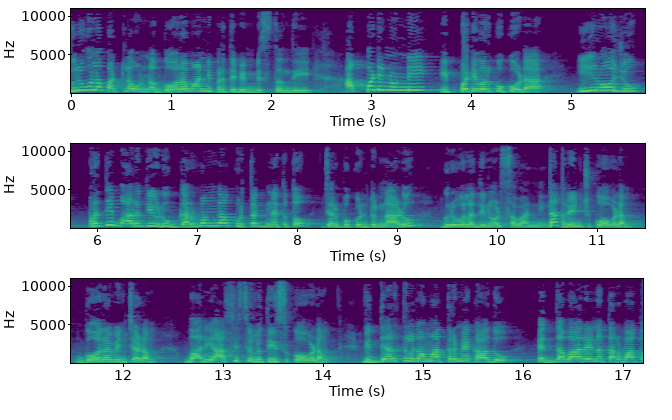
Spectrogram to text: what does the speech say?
గురువుల పట్ల ఉన్న గౌరవాన్ని ప్రతిబింబిస్తుంది. అప్పటి నుండి ఇప్పటి వరకు కూడా ఈ రోజు ప్రతి భారతీయుడు గర్వంగా కృతజ్ఞతతో జరుపుకుంటున్నాడు గురువుల దినోత్సవాన్ని. ధరించుకోవడం గౌరవించడం వారి ఆశీస్సులు తీసుకోవడం విద్యార్థులుగా మాత్రమే కాదు పెద్దవారైన తర్వాత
